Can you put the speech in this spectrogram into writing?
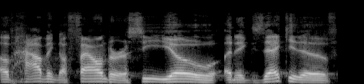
of having a founder, a CEO, an executive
